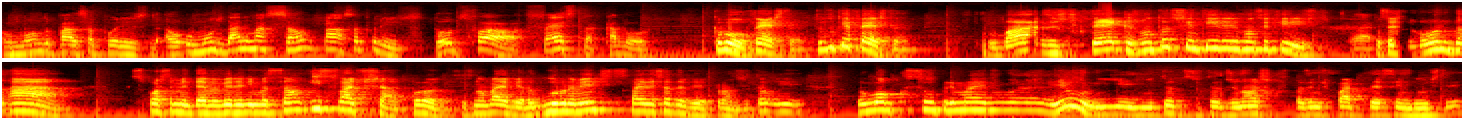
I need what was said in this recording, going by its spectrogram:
O mundo passa por isso. O mundo da animação passa por isso. Todos falam, festa, acabou. Acabou, festa. Tudo que é festa. O bar, as discotecas, vão todos sentir, vão sentir isto. É. Ou seja, onde há supostamente deve haver animação, isso vai fechar, pronto, isso não vai haver. Aglomeramentos, isso vai deixar de haver, pronto. Então, eu logo que sou o primeiro, eu e, e, todos, todos nós que fazemos parte dessa indústria,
